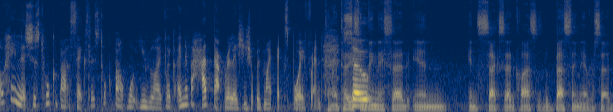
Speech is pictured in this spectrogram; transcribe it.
oh, hey, let's just talk about sex. Let's talk about what you like. Like I never had that relationship with my ex boyfriend. Can I tell you something they said in in sex ed classes? The best thing they ever said.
